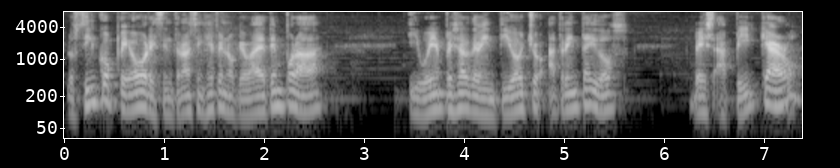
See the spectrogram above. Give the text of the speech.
los 5 peores entrenadores en jefe en lo que va de temporada, y voy a empezar de 28 a 32, ves a Pete Carroll,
